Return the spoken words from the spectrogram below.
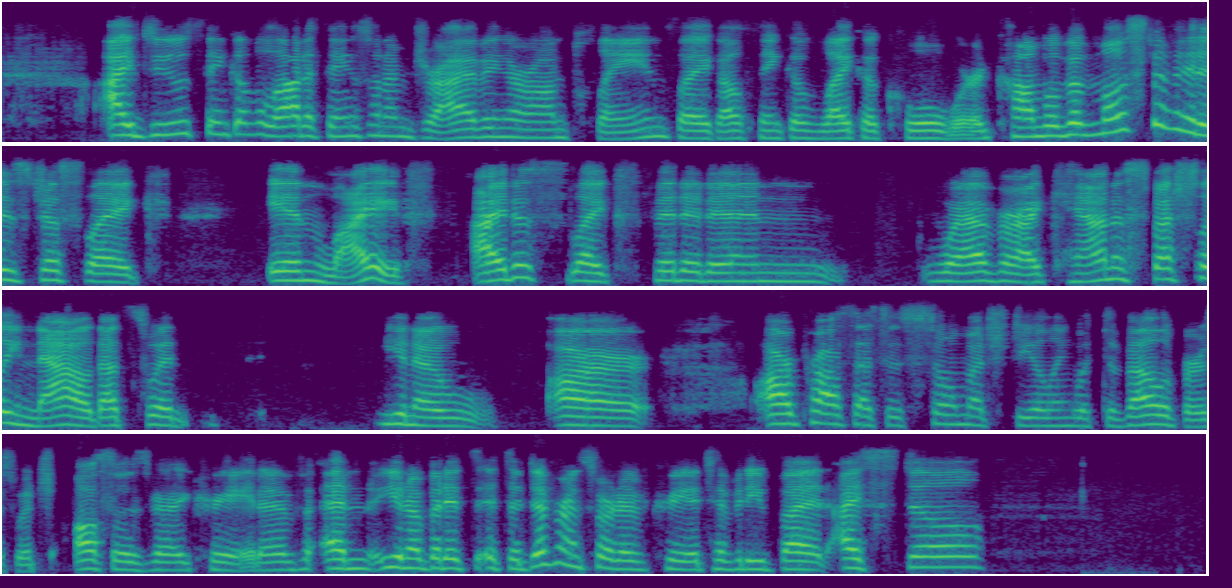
I do think of a lot of things when I'm driving or on planes. Like I'll think of like a cool word combo, but most of it is just like in life. I just like fit it in wherever I can, especially now. That's what, you know, our our process is so much dealing with developers, which also is very creative. And, you know, but it's it's a different sort of creativity, but I still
